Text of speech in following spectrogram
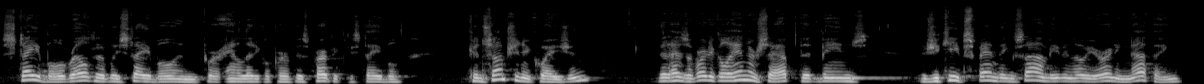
stable, relatively stable, and for analytical purpose, perfectly stable consumption equation that has a vertical intercept that means if you keep spending some, even though you're earning nothing,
